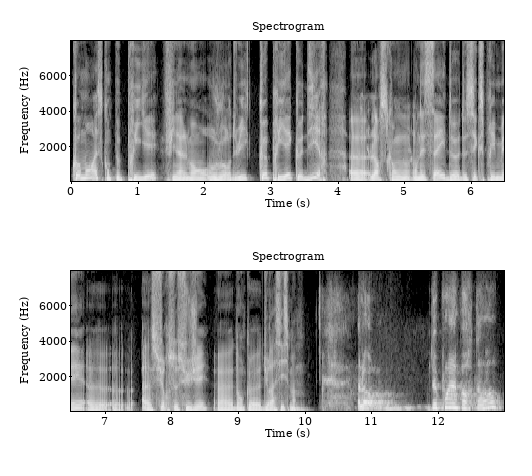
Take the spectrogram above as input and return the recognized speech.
comment est-ce qu'on peut prier finalement aujourd'hui? Que prier, que dire euh, lorsqu'on essaye de, s'exprimer sur ce sujet donc du racisme? Alors deux points importants.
